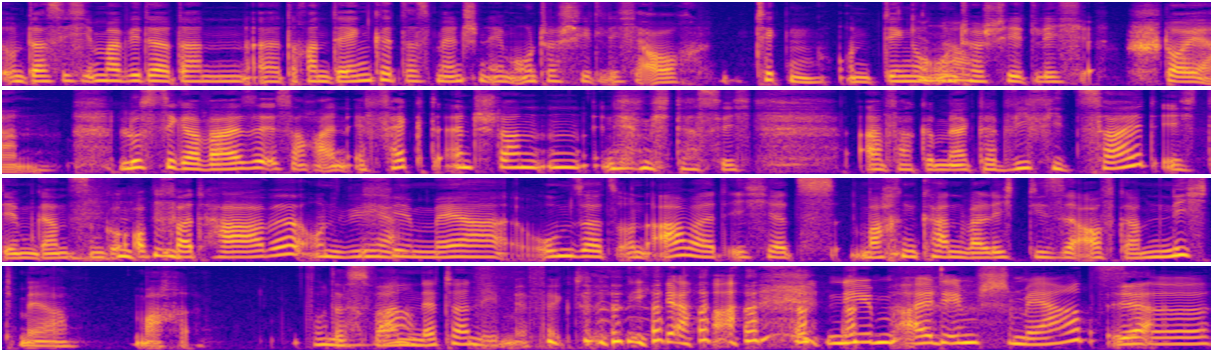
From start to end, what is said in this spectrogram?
Und dass ich immer wieder dann äh, dran denke, dass Menschen eben unterschiedlich auch ticken und Dinge Genau. unterschiedlich steuern. Lustigerweise ist auch ein Effekt entstanden, nämlich dass ich einfach gemerkt habe, wie viel Zeit ich dem Ganzen geopfert habe und wie Ja. viel mehr Umsatz und Arbeit ich jetzt machen kann, weil ich diese Aufgaben nicht mehr mache. Das war ein Wunderbar. netter Nebeneffekt. ja, neben all dem Schmerz, Ja. Äh,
